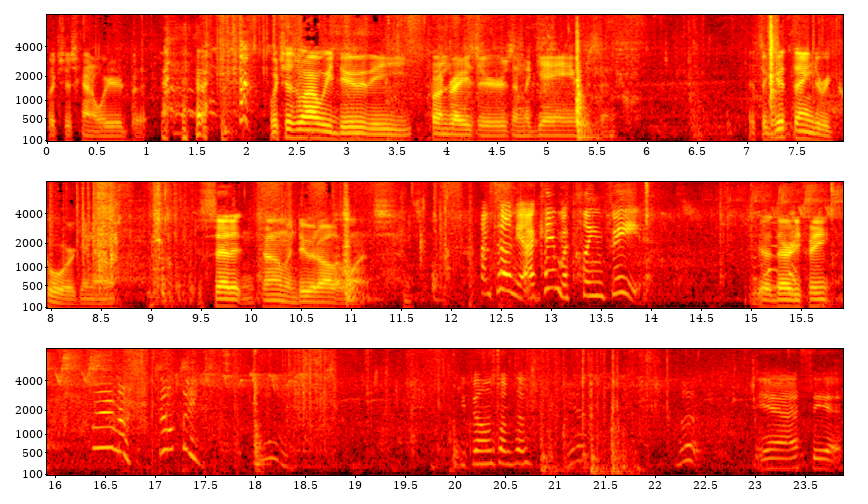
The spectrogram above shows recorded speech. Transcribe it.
which is kind of weird, but which is why we do the fundraisers and the games, and it's a good thing to record, you know, to set it and come and do it all at once. I'm telling you, I came with clean feet. You got dirty feet? Filthy. You feeling something? Yeah. Yeah, I see it.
